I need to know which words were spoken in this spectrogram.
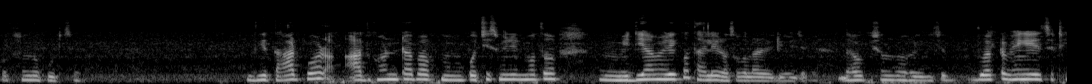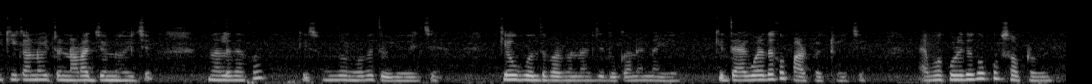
কত সুন্দর ফুটছে। দিয়ে তারপর আধ ঘণ্টা বা পঁচিশ মিনিট মতো মিডিয়ামে রেখো তাহলে রসগোল্লা রেডি হয়ে যাবে। দেখো কী সুন্দর হয়ে গেছে। দু একটা ভেঙে গেছে, ঠিকই কারণ ওইটা নাড়ার জন্য হয়েছে। নাহলে দেখো কী সুন্দরভাবে তৈরি হয়েছে। কেউ বলতে পারবে না যে দোকানের না ইয়ে। কিন্তু একবার দেখো পারফেক্ট হয়েছে। একবার করে দেখো খুব সফট হবে।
